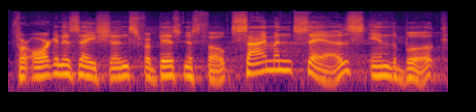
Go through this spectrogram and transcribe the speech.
for organizations, for business folks. Simon says in the book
